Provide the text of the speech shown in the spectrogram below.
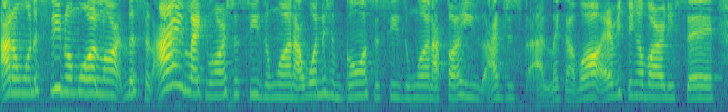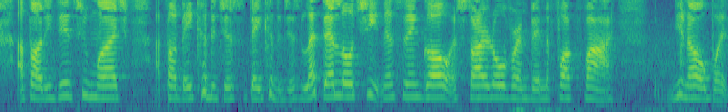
I don't want to see no more Lawrence. Listen, I ain't like Lawrence in season one. I wanted him going to season one. I thought he was. I just I, like I've all everything I've already said. I thought he did too much. I thought they could have just they could have just let that little cheating incident go and started over and been the fuck fine, you know. But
